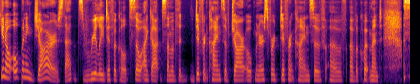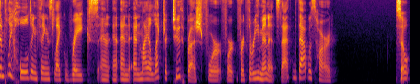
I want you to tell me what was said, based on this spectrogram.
You know, opening jars, that's really difficult. So I got some of the different kinds of jar openers for different kinds of, of, of equipment. Simply holding things like rakes and, and, and my electric toothbrush for, for, for three minutes, that, that was hard. So,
